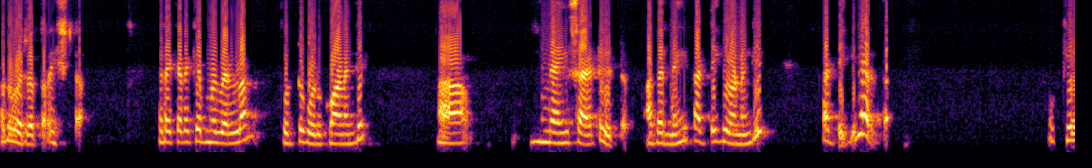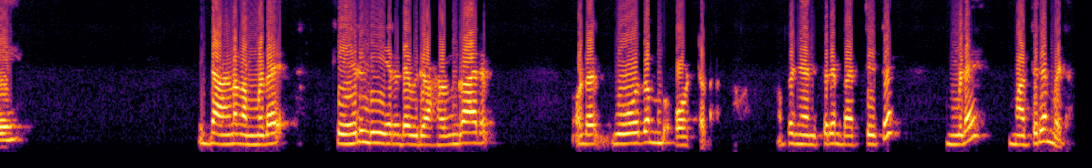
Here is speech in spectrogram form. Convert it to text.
അത് ഓരോരുത്തർ ഇഷ്ടം. ഇടയ്ക്കിടയ്ക്ക് നമ്മൾ വെള്ളം തൊട്ട് കൊടുക്കുവാണെങ്കിൽ നൈസായിട്ട് കിട്ടും. അതല്ലെങ്കിൽ കട്ടിക്ക് വേണമെങ്കിൽ കട്ടിക്ക് പരത്താം ഓക്കെ ഇതാണ് നമ്മുടെ കേരളീയരുടെ ഒരു അഹങ്കാരം. നമ്മുടെ ഗോതമ്പ് ഓട്ടട. അപ്പൊ ഞാൻ ഇത്രയും പരത്തിയിട്ട് നമ്മുടെ മധുരം വിടാം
